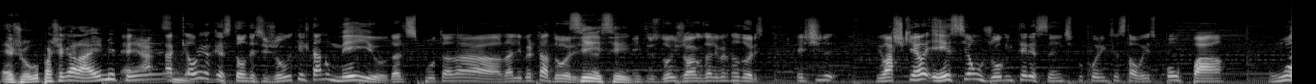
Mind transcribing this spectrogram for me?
é jogo pra chegar lá e meter. É, a, a- única questão desse jogo é que ele tá no meio da disputa da, da Libertadores. sim, né? sim. Entre os dois jogos da Libertadores. Te- eu acho que é- esse é um jogo interessante pro Corinthians talvez poupar um ou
